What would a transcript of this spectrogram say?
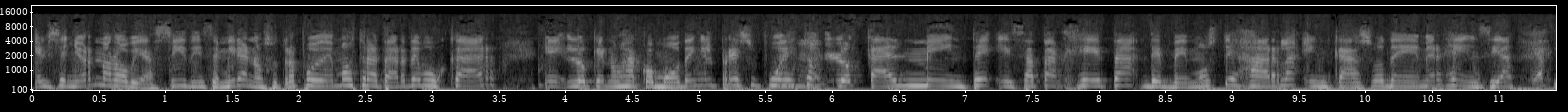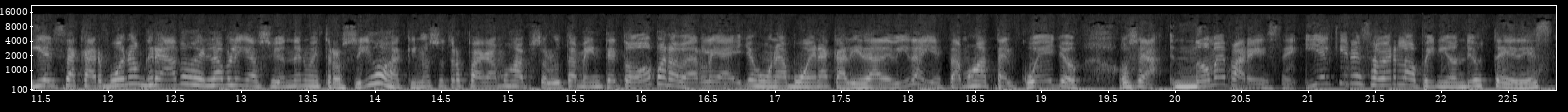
El señor no lo ve así, dice, mira, nosotros podemos tratar de buscar eh, lo que nos acomode en el presupuesto localmente, esa tarjeta debemos dejarla en caso de emergencia y el sacar buenos grados es la obligación de nuestros hijos. Aquí nosotros pagamos absolutamente todo para darle a ellos una buena calidad de vida y estamos hasta el cuello. O sea, no me parece. Y él quiere saber la opinión de ustedes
